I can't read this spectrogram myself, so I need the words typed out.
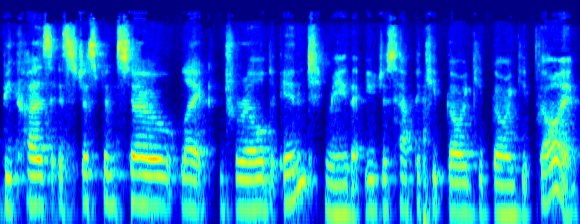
because it's just been so like drilled into me that you just have to keep going, keep going, keep going.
